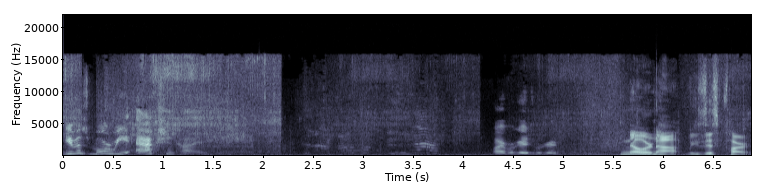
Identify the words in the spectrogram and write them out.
Give us more reaction time. Alright, we're good, we're good. No, we're not because this part.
